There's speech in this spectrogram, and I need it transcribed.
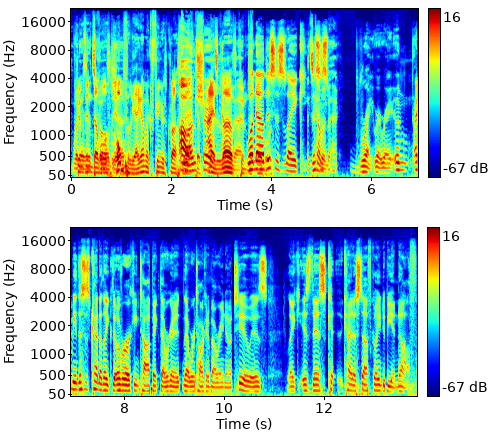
Whatever crimson it's doubles. called, yeah. hopefully, I got my fingers crossed. Oh, for that I'm 'cause sure I it's coming love back. crimson Well, now doubles. this is like It's this coming is back. right, right, right. Um, I mean, this is kind of like the overarching topic that we're gonna that we're talking about right now too. Is like, is this k- kind of stuff going to be enough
